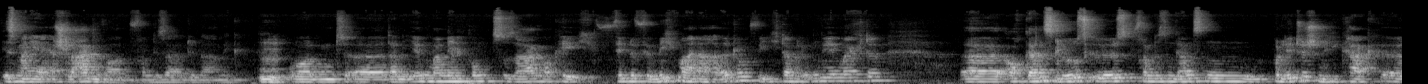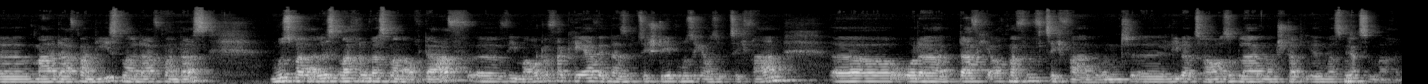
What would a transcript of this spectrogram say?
ist man ja erschlagen worden von dieser Dynamik. Mhm. Und äh, dann irgendwann den Punkt zu sagen, okay, ich finde für mich meine Haltung, wie ich damit umgehen möchte, äh, auch ganz losgelöst von diesem ganzen politischen Hickhack, äh, mal darf man dies, mal darf man das, muss man alles machen, was man auch darf, äh, wie im Autoverkehr, wenn da 70 steht, muss ich auch 70 fahren. Äh, oder darf ich auch mal 50 fahren und äh, lieber zu Hause bleiben, anstatt irgendwas ja. mitzumachen.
